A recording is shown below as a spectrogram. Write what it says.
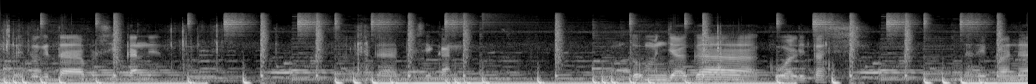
Untuk itu kita bersihkan ya bersihkan untuk menjaga kualitas daripada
